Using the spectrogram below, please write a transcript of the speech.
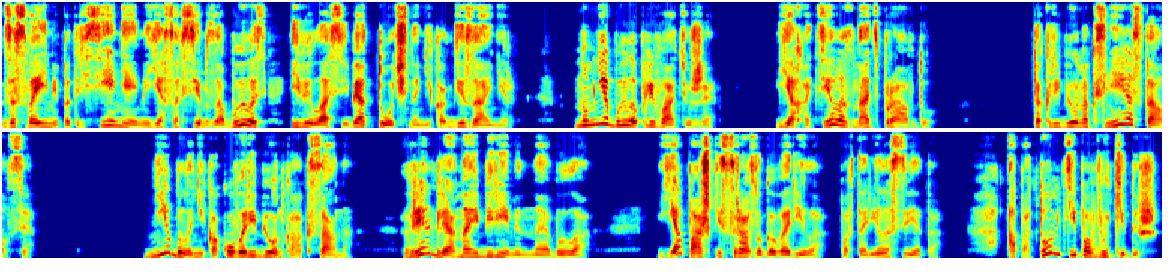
За своими потрясениями я совсем забылась и вела себя точно не как дизайнер. Но мне было плевать уже. Я хотела знать правду. Так ребенок с ней остался? Не было никакого ребенка, Оксана. Вряд ли она и беременная была. Я Пашке сразу говорила, повторила Света. А потом типа выкидыш.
